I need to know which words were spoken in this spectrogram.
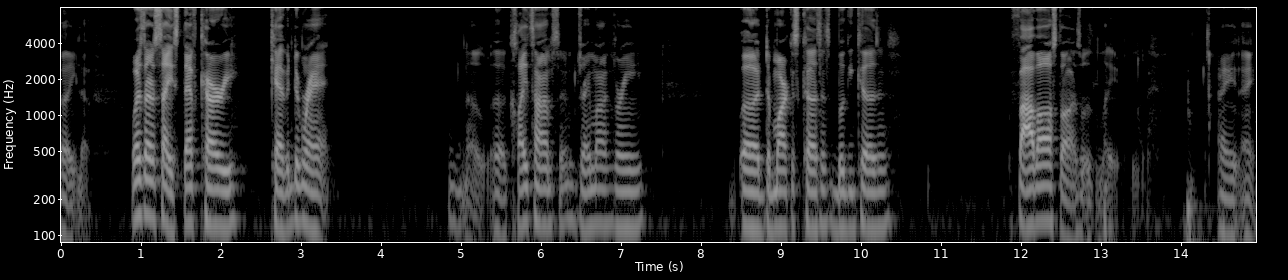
uh, you know what's there to say? Steph Curry, Kevin Durant, you know, uh, Klay Thompson, Draymond Green, uh, DeMarcus Cousins, Boogie Cousins. Five All Stars was late. Ain't ain't.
